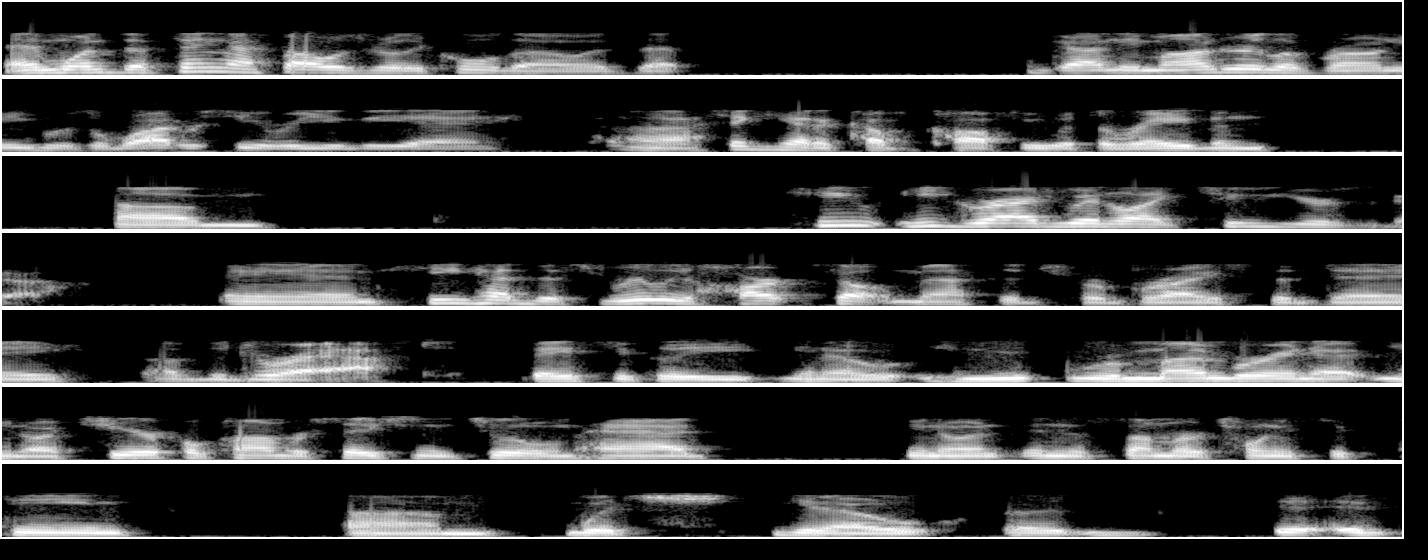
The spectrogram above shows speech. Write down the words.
and one the thing I thought was really cool though is that a guy named Andre Levrone, who was a wide receiver UVA, uh, I think he had a cup of coffee with the Ravens. Um, he he graduated like two years ago, and he had this really heartfelt message for Bryce the day of the draft. Basically, you know, remembering a you know a cheerful conversation the two of them had, you know, in, in the summer of 2016, um, which you know, uh, it, it,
